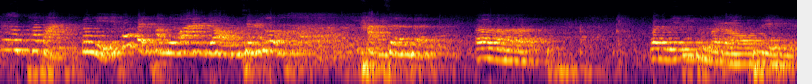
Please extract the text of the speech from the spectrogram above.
คือภาษาเกาหลีที่พูดเป็นคำเดียวว่าอันยองใช่ไหมลูกค่ะเชิญเชิญเอ่อวันนี้ที่คุณมาร้องเพลงเนี่ย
